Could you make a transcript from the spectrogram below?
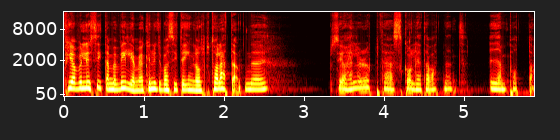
För jag ville ju sitta med William, jag kunde inte bara sitta inlåst på toaletten. Nej. Så jag häller upp det här skållheta vattnet i en potta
